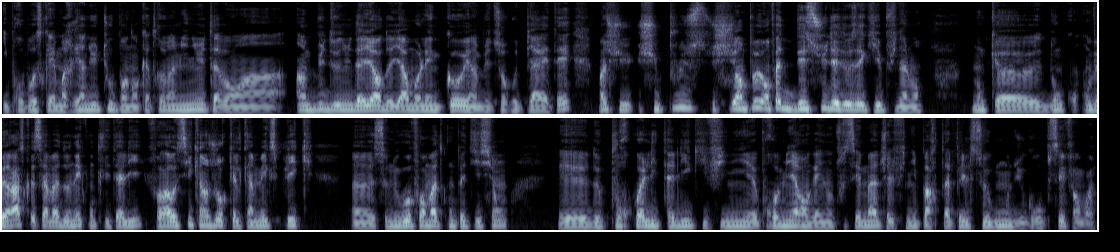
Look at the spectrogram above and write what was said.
il propose quand même rien du tout pendant 80 minutes avant un, un but venu d'ailleurs de Yarmolenko et un but sur coup de pied arrêté. Moi, je suis, je suis plus, je suis un peu en fait déçu des deux équipes finalement. Donc, euh, donc on verra ce que ça va donner contre l'Italie. Il faudra aussi qu'un jour quelqu'un m'explique euh, ce nouveau format de compétition et de pourquoi l'Italie qui finit première en gagnant tous ses matchs, elle finit par taper le second du groupe C. Enfin bref,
